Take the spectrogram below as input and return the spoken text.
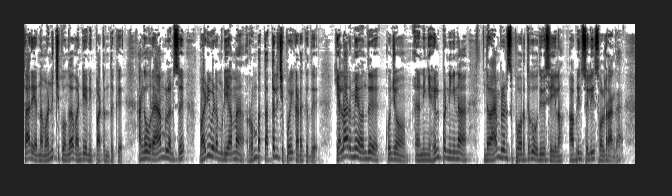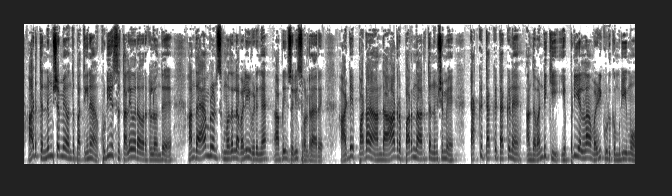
சார் என்னை மன்னிச்சுக்கோங்க வண்டியை நிப்பாட்டினதுக்கு. அங்கே ஒரு ஆம்புலன்ஸு வழிவிட முடியாமல் ரொம்ப தத்தளிச்சு போய் கிடக்குது. எல்லாருமே வந்து கொஞ்சம் நீங்கள் ஹெல்ப் பண்ணிங்கன்னா இந்த ஆம்புலன்ஸ் போகிறதுக்கு உதவி செய்யலாம் அப்படின்னு சொல்லி சொல்கிறாங்க அடுத்த நிமிஷமே வந்து பார்த்தீங்கன்னா குடியரசுத் தலைவர் அவர்கள் வந்து அந்த ஆம்புலன்ஸுக்கு முதல்ல வழி விடுங்க அப்படின்னு சொல்லி சொல்கிறாரு அடே பட அந்த ஆர்டர் பறந்த அடுத்த நிமிஷமே டக்கு டக்கு டக்குன்னு அந்த வண்டிக்கு எப்படியெல்லாம் வழி கொடுக்க முடியுமோ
